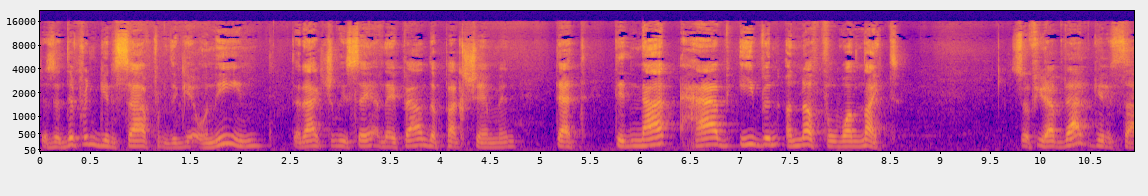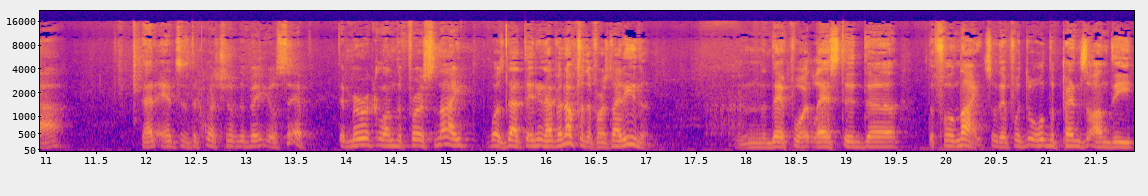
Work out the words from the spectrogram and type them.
there's a different girsa from the Geonim that actually say, and they found a pachshemin that did not have even enough for one night. So if you have that girsa, that answers the question of the Beit Yosef. The miracle on the first night was that they didn't have enough for the first night either and therefore it lasted uh, the full night. So therefore, it all depends on the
